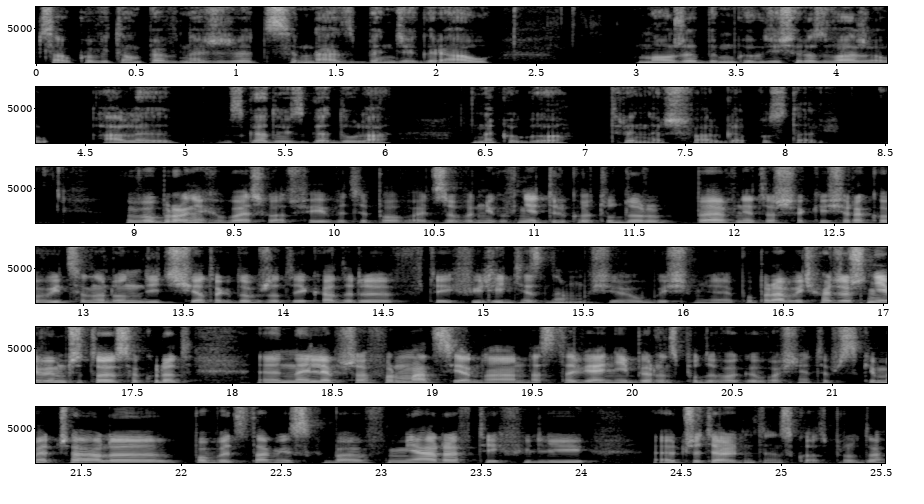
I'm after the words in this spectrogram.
całkowitą pewność, że Cernas będzie grał, może bym go gdzieś rozważał, ale zgaduj z gadula, na kogo trener Szwarga postawi. W obronie chyba jest łatwiej wytypować zawodników, nie tylko Tudor, pewnie też jakieś Rakowice, no ja tak dobrze tej kadry w tej chwili nie znam, musiałbyś mnie poprawić, chociaż nie wiem, czy to jest akurat e, najlepsza formacja na nastawianie, biorąc pod uwagę właśnie te wszystkie mecze, ale powiedz, tam jest chyba w miarę w tej chwili e, czytelny ten skład, prawda?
